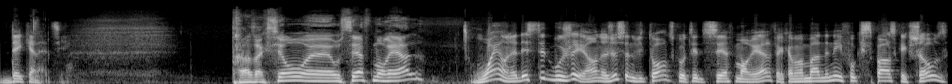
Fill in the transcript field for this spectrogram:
des Canadiens. Transaction euh, au CF Montréal? Oui, on a décidé de bouger. Hein. On a juste une victoire du côté du CF Montréal. Fait qu'à un moment donné, il faut qu'il se passe quelque chose.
